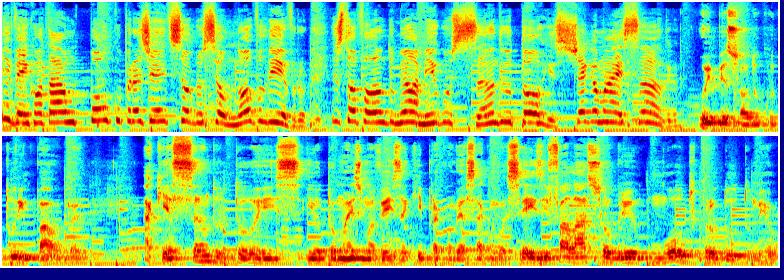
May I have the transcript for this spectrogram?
E vem contar um pouco pra gente sobre o seu novo livro. Estou falando do meu amigo Sandro Torres. Chega mais, Sandro. Oi, pessoal do Cultura em Pauta. Aqui é Sandro Torres e eu estou mais uma vez aqui para conversar com vocês e falar sobre um outro produto meu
